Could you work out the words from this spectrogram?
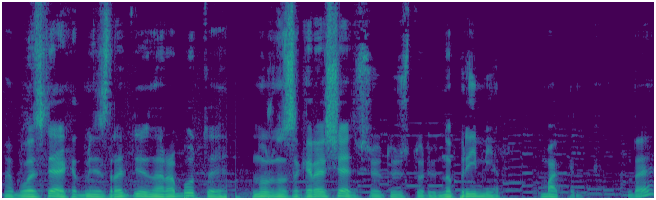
областях административной работы нужно сокращать всю эту историю. Например, маппинг, да?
